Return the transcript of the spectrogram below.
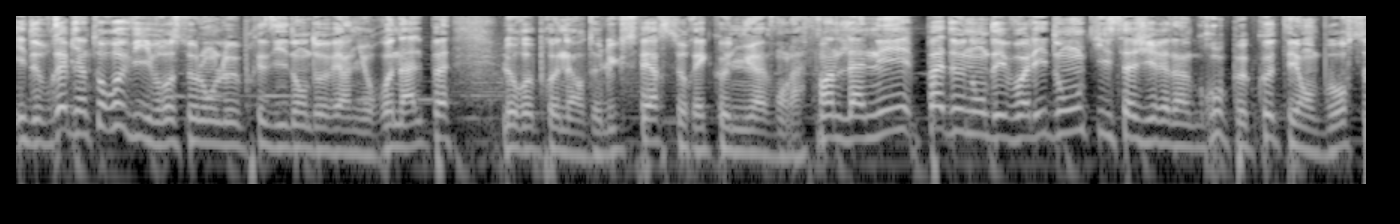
et devrait bientôt revivre, selon le président d'Auvergne-Rhône-Alpes. Le repreneur de Luxfer serait connu avant la fin de l'année. Pas de nom dévoilé donc. Il s'agirait d'un groupe coté en bourse.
